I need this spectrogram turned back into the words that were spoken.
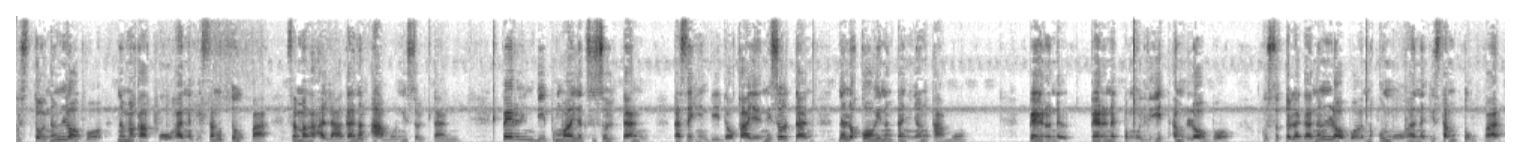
Gusto ng Lobo na makakuha ng isang tupa sa mga alaga ng amo ni Sultan. Pero hindi pumayag si Sultan kasi hindi daw kaya ni Sultan na lokohin ang kanyang amo. Pero, na, pero nagpamulit ang lobo. Gusto talaga ng lobo na kumuha ng isang tupa.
